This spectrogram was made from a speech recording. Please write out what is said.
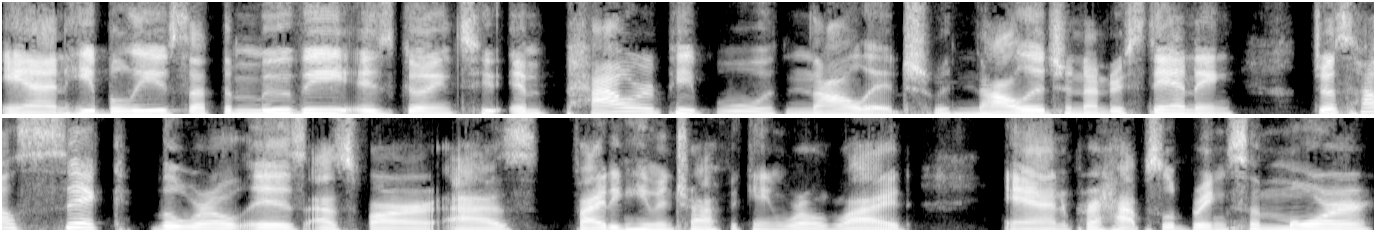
And he believes that the movie is going to empower people with knowledge, with knowledge and understanding just how sick the world is as far as fighting human trafficking worldwide. And perhaps will bring some more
